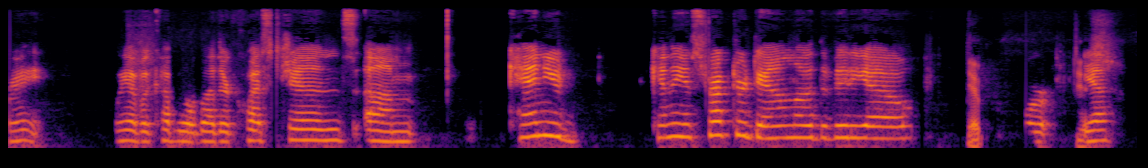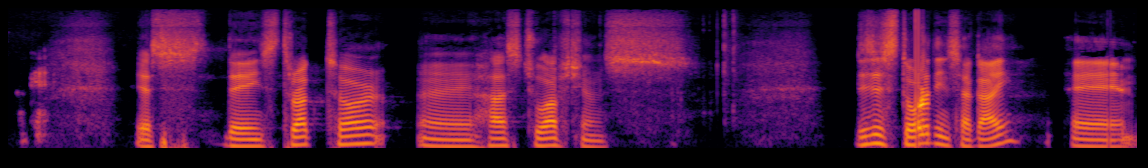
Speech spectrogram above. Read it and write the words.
Great. We have a couple of other questions. Um, can you, can the instructor download the video? Yep. Or, yeah, Yes. okay. Yes, the instructor uh, has two options. This is stored in Sakai um,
